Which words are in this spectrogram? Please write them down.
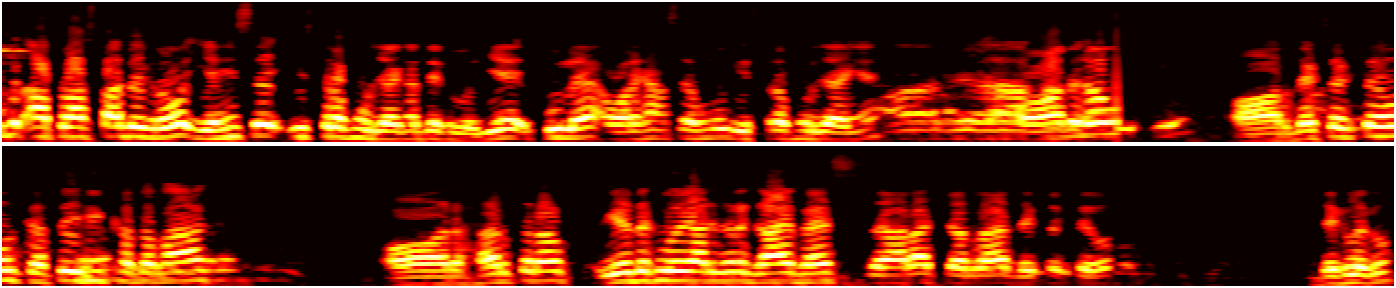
अब आप रास्ता देख रहे हो यहीं से इस तरफ़ मुड़ जाएँगे देख लो ये पुल है और यहाँ से हम लोग इस तरफ़ मुड़ जाएँगे। और और और देख सकते हो कतई ही खतरनाक। और हर तरफ़ ये देख लो यार इधर गाय भैंस सारा चल रहा है देख सकते हो। देख लो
